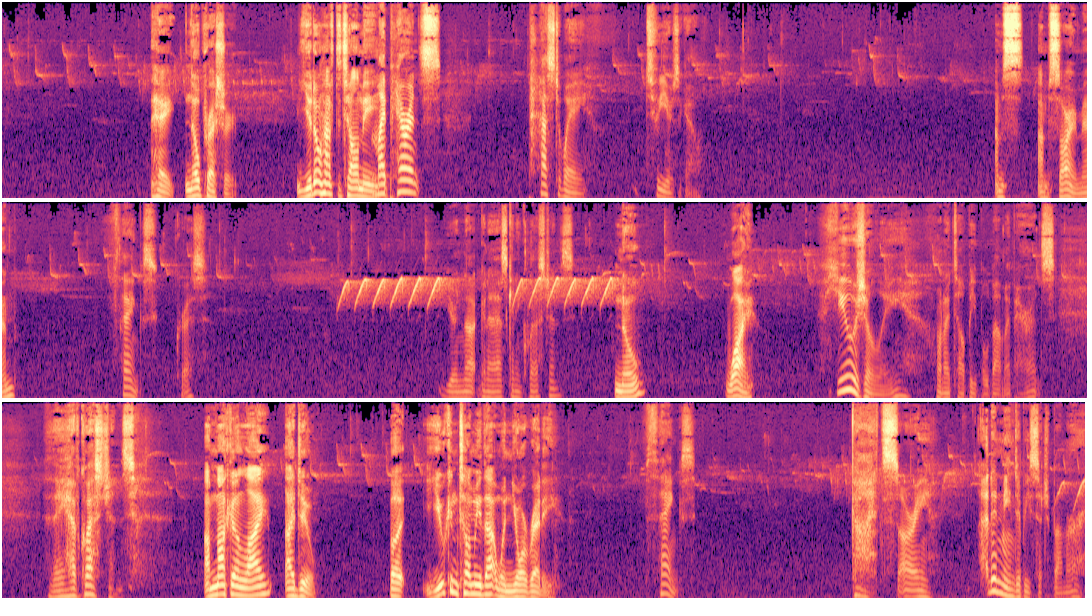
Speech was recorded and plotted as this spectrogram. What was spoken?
Hey, no pressure. You don't have to tell me. my parents passed away 2 years ago. I'm s- I'm sorry, man. Thanks, Chris. You're not going to ask any questions? No. Why? Usually, when I tell people about my parents, they have questions. I'm not gonna lie, I do. But you can tell me that when you're ready. Thanks. God, sorry. I didn't mean to be such a bummer.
